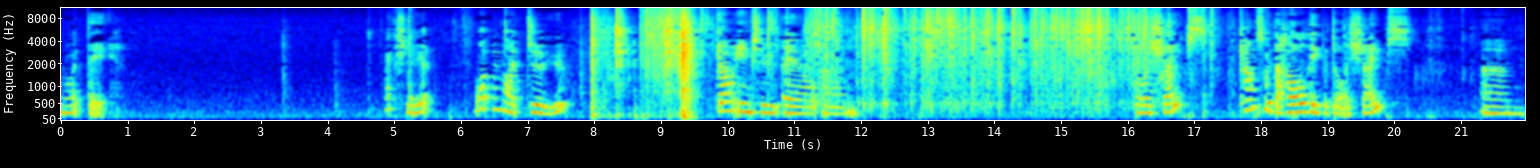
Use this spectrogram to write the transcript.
right there. actually what we might do go into our um, die shapes. Comes with a whole heap of die shapes. Um,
